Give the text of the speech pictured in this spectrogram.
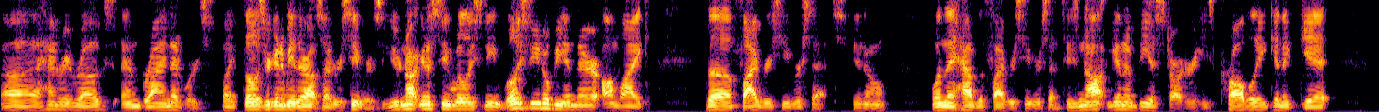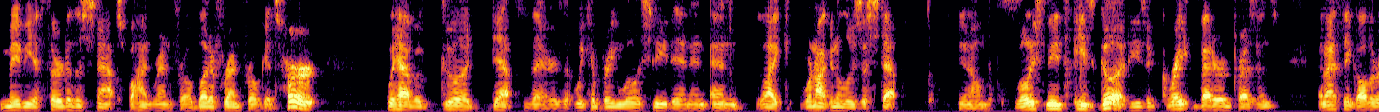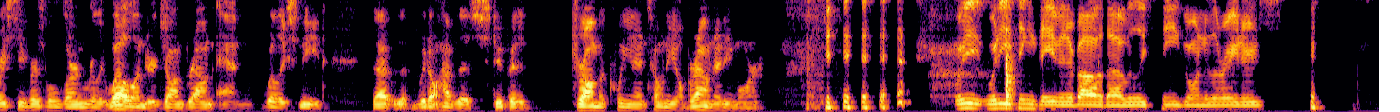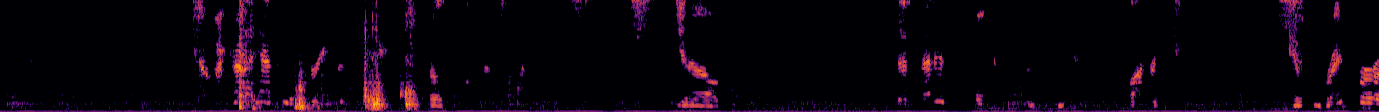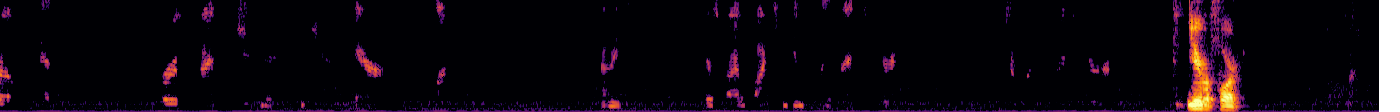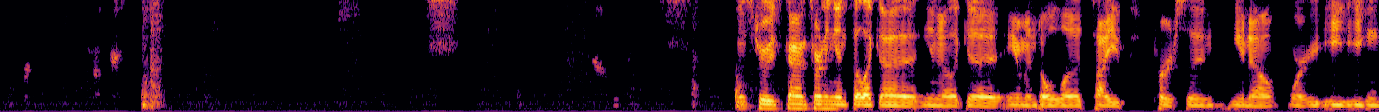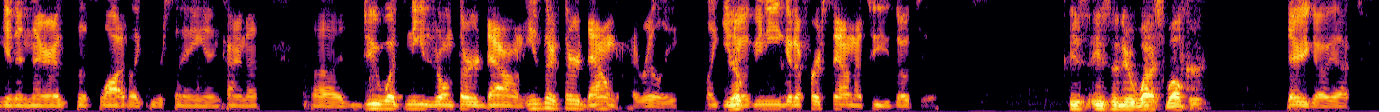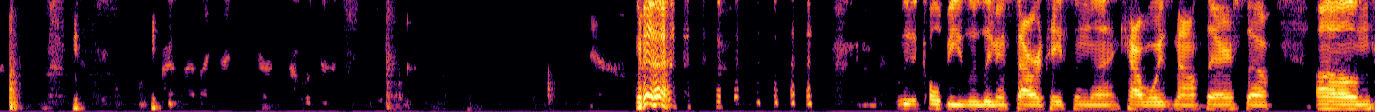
uh, Henry Ruggs, and Bryan Edwards. Like those are going to be their outside receivers. You're not going to see Willie Snead. Willie Snead will be in there on like the five receiver sets. You know, when they have the five receiver sets, he's not going to be a starter. He's probably going to get maybe a third of the snaps behind Renfrow. But if Renfrow gets hurt, we have a good depth there that we can bring Willie Snead in, and and like we're not going to lose a step. You know, Willie Snead, he's good. He's a great veteran presence and I think all the receivers will learn really well under John Brown and Willie Snead. That, that we don't have this stupid drama queen Antonio Brown anymore. what do you What do you think, David, about uh, Willie Snead going to the Raiders? I kind of have to agree with you. know, that, that is if Redborough just by watching him play. Year before. That's true. He's kind of turning into like a you know like a Amendola type person, you know, where he he can get in there as the slot, like you were saying, and kind of uh, do what's needed on third down. He's their third down guy, really. Like you yep. know, if you need to get a first down, that's who you go to. He's he's the new Wes Welker. There you go. Yeah. Cole Beasley leaving sour taste in the Cowboys' mouth there. So, um,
